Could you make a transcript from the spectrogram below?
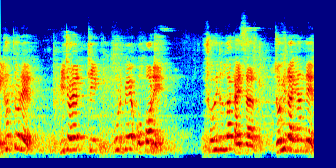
একাত্তরের বিজয়ের ঠিক পূর্বে ও পরে শহীদুল্লাহ কাইসার জহির রাইহানদের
